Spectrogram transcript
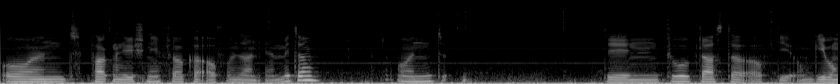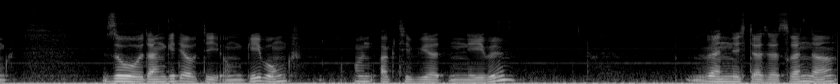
und packen die Schneeflocke auf unseren Emitter und den Pyrocluster auf die Umgebung. So, dann geht ihr auf die Umgebung und aktiviert Nebel. Wenn ich das jetzt render,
